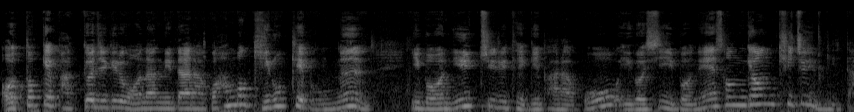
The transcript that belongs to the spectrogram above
어떻게 바뀌어지기를 원합니다라고 한번 기록해 보는 이번 일주일이 되길 바라고 이것이 이번에 성경 퀴즈입니다.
